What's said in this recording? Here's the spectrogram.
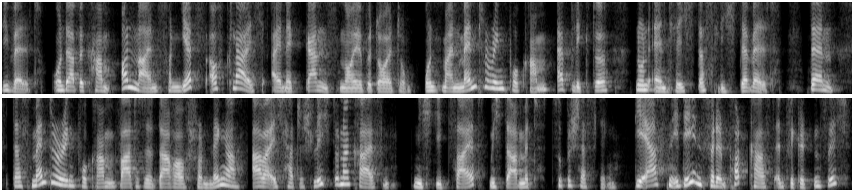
die Welt. Und da bekam Online von jetzt auf gleich eine ganz neue Bedeutung. Und mein Mentoring-Programm erblickte nun endlich das Licht der Welt. Denn das Mentoring-Programm wartete darauf schon länger, aber ich hatte schlicht und ergreifend nicht die Zeit, mich damit zu beschäftigen. Die ersten Ideen für den Podcast entwickelten sich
